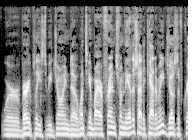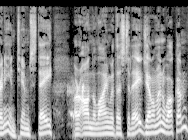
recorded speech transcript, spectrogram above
we're very pleased to be joined uh, once again by our friends from the Other Side Academy. Joseph Grenny and Tim Stay are on the line with us today. Gentlemen, welcome.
